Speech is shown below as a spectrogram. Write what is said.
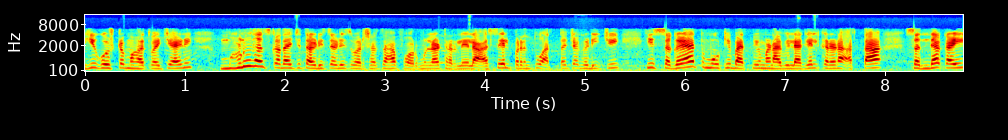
ही गोष्ट महत्त्वाची आहे. आणि म्हणूनच कदाचित अडीच अडीच वर्षाचा हा फॉर्म्युला ठरलेला असेल परंतु आत्ताच्या घडीची ही सगळ्यात मोठी बातमी म्हणावी लागेल. कारण आता संध्याकाळी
